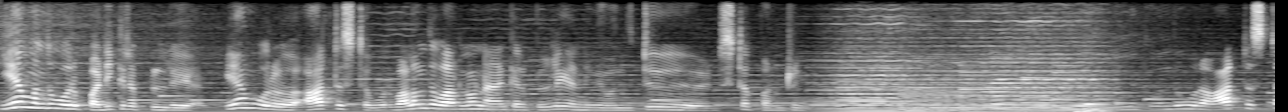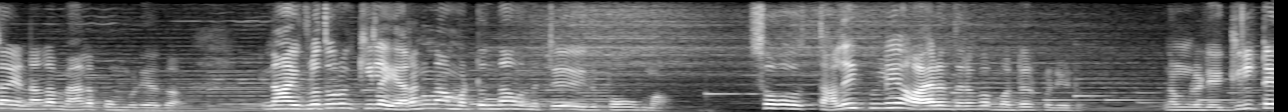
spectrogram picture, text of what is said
ஏன் வந்து ஒரு படிக்கிற பிள்ளைய ஏன் ஒரு ஆர்டிஸ்ட்டை ஒரு வளர்ந்து வரணும்னு நினைக்கிற பிள்ளைய நீங்கள் வந்துட்டு டிஸ்டர்ப் பண்ணுறீங்க எனக்கு வந்து ஒரு ஆர்டிஸ்ட்டாக என்னால் மேலே போக முடியாதா? நான் இவ்வளோ தூரம் கீழே இறங்குனா மட்டும்தான் வந்துட்டு இது போகுமா? ஸோ தலைக்குள்ளேயே ஆயிரம் தடவை மர்டர் பண்ணிவிடும் நம்மளுடைய கில்ட்டே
